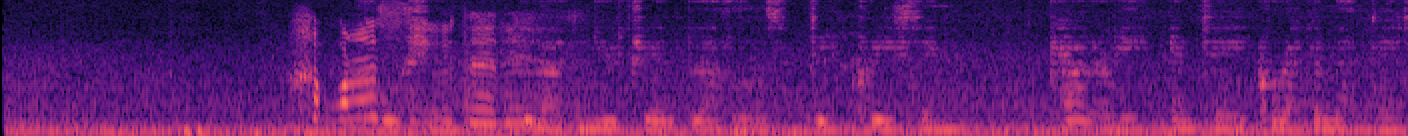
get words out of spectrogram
I want to see what that is. Blood nutrient levels decreasing. Calorie intake recommended.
